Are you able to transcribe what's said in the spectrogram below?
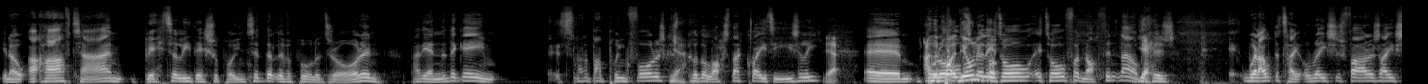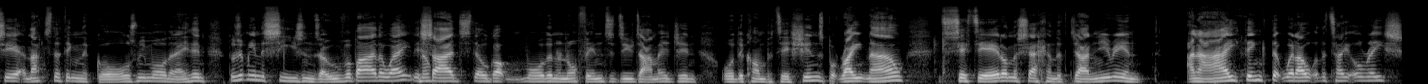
You know, at half time, bitterly disappointed that Liverpool are drawing. By the end of the game, it's not a bad point for us because Yeah. we could have lost that quite easily. Yeah. Um, but the po- the only ultimately, it's all it's all for nothing now Yeah. because we're the title race as far as I see it, and that's the thing that galls me more than anything. Doesn't mean the season's over, by the way. This side's still got more than enough in to do damage in other competitions, but right now, to sit here on the second of January and. And I think that we're out of the title race.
